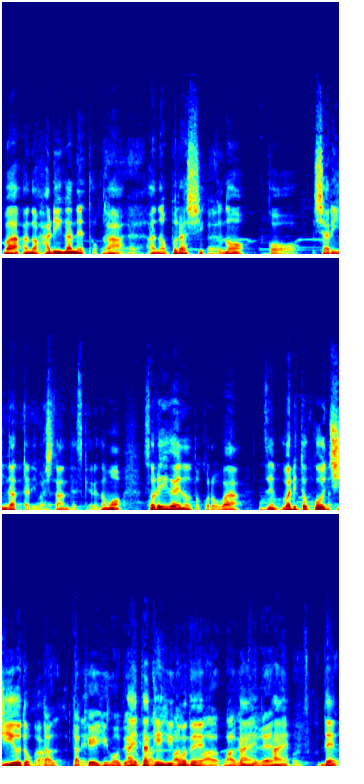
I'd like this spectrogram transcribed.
はあの針金とか、ええ。あのプラスチックのこう車輪だったりはしたんですけれどもそれ以外のところは全割とこう自由度がた竹ひごで、はい、竹ひごで、まま曲げてね、はいはい。で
